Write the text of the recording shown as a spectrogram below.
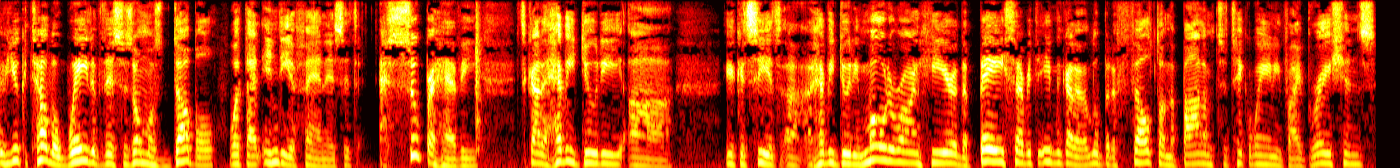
you can tell the weight of this is almost double what that India fan is. It's super heavy. It's got a heavy duty, uh, you can see it's a heavy duty motor on here, the base, everything, even got a little bit of felt on the bottom to take away any vibrations.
